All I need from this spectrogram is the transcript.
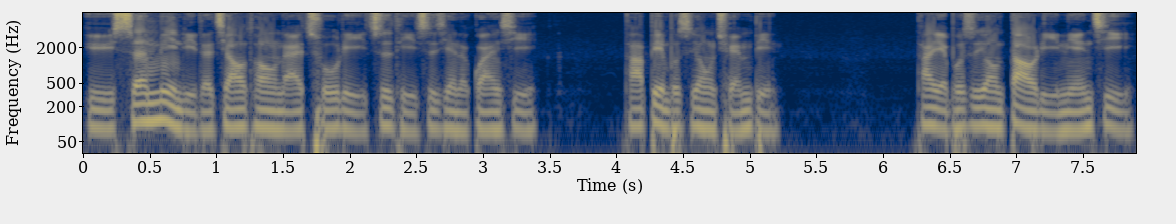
与生命里的交通来处理肢体之间的关系，他并不是用权柄，他也不是用道理、年纪。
